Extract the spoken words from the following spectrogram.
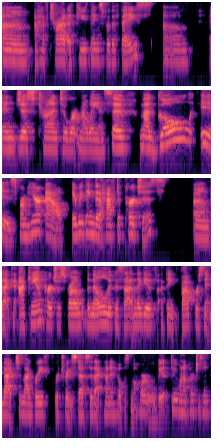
Um, I have tried a few things for the face um, and just trying to work my way in. So my goal is from here out, everything that I have to purchase um, that I can purchase from the Melaleuca site, and they give I think five percent back to my grief retreat stuff, so that kind of helps my heart a little bit too when I'm purchasing.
